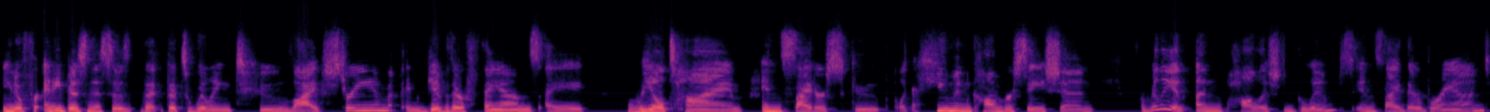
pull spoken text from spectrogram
You know, for any businesses that that's willing to live stream and give their fans a real time insider scoop, like a human conversation, really an unpolished glimpse inside their brand,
